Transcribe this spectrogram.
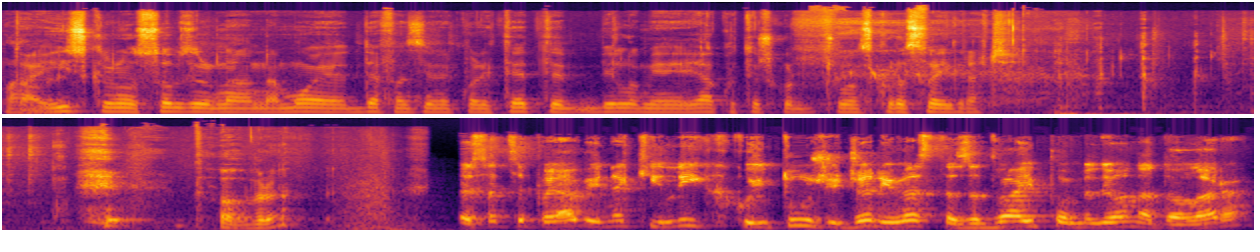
Pa iskreno, s obzirom na, na moje defanzivne kvalitete, bilo mi je jako teško da čuvam skoro sve igrača. Dobro. E, Sad se pojavi neki lik koji tuži Jerry Westa za 2,5 miliona dolara,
